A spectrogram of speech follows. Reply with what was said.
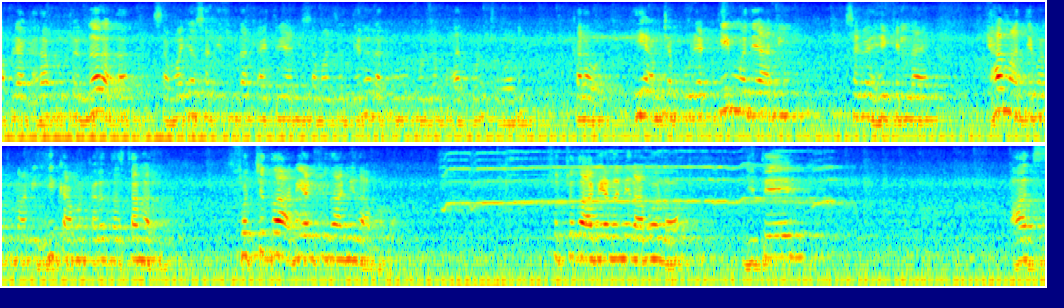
आपल्या घरापुरतं न राहता समाजासाठी सुद्धा काहीतरी आम्ही समाजात देणं लागतो म्हणून थोडंसं बाहेर पडून सुरुवात करावं. हे आमच्या पुऱ्या टीममध्ये आम्ही सगळं हे केलेलं आहे. ह्या माध्यमातून आम्ही ही कामं करत असताना स्वच्छता अभियानसुद्धा आम्ही राबवतो. स्वच्छता अभियानाने राबवलं जिथे आज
